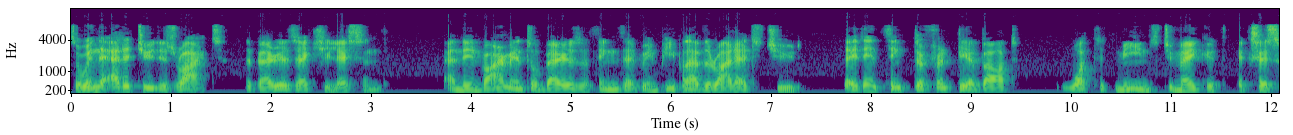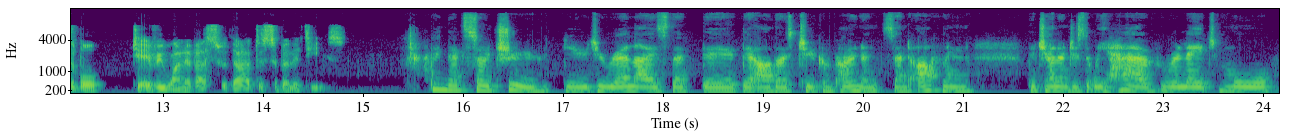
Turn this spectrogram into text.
So when the attitude is right, the barriers actually lessened. And the environmental barriers are things that when people have the right attitude, they then think differently about what it means to make it accessible to every one of us with our disabilities. I think that's so true. You to realize that there there are those two components, and often the challenges that we have relate more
